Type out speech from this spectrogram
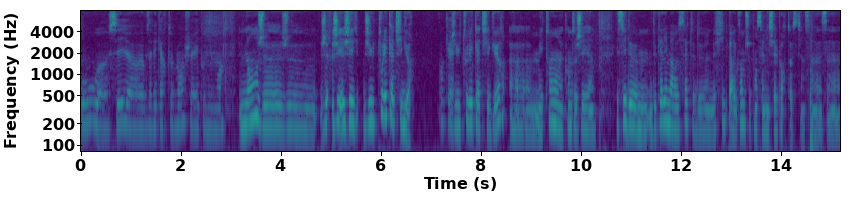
Ou euh, c'est euh, vous avez carte blanche, étonnez-moi. Non, je, je, j'ai eu tous les cas de figure. J'ai eu tous les cas de figure. mettons, quand j'ai essayé de, caler ma recette de, de, figues, par exemple, je pense à Michel Portos. Tiens, ça,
